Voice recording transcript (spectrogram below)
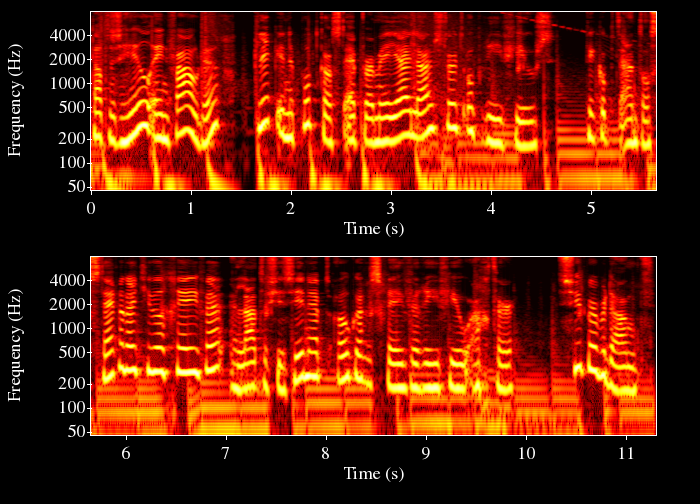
Dat is heel eenvoudig. Klik in de podcast-app waarmee jij luistert op reviews. Klik op het aantal sterren dat je wil geven en laat als je zin hebt ook een geschreven review achter. Super bedankt!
